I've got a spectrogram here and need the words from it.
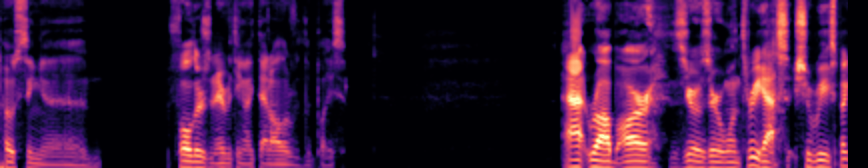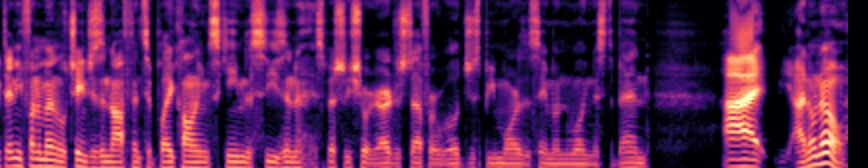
posting uh, folders and everything like that all over the place. At Rob R0013 asks, should we expect any fundamental changes in offensive play calling scheme this season, especially short yardage stuff, or will it just be more of the same unwillingness to bend? I I don't know.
